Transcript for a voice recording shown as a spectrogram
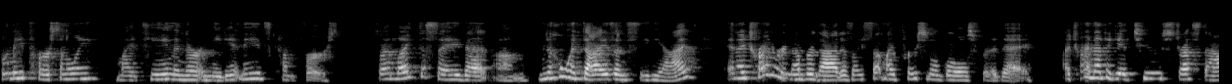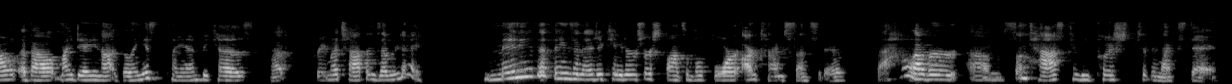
For me personally, my team and their immediate needs come first. So, I'd like to say that um, no one dies in CDI, and I try to remember that as I set my personal goals for the day. I try not to get too stressed out about my day not going as planned because that pretty much happens every day. Many of the things an educator is responsible for are time sensitive, but however, um, some tasks can be pushed to the next day.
